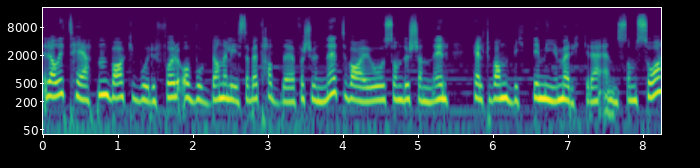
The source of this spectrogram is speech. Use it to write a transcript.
Realiteten bak hvorfor og hvordan Elisabeth hadde forsvunnet, var jo, som du skjønner, helt vanvittig mye mørkere enn som så,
